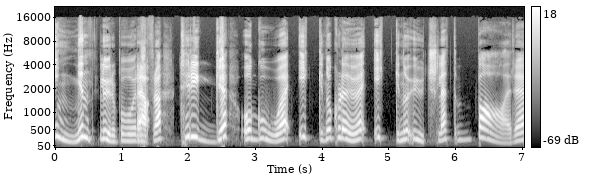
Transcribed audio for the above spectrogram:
ingen lurer på hvor er fra. Trygge og gode. Ikke noe kløe, ikke noe utslett. Bare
